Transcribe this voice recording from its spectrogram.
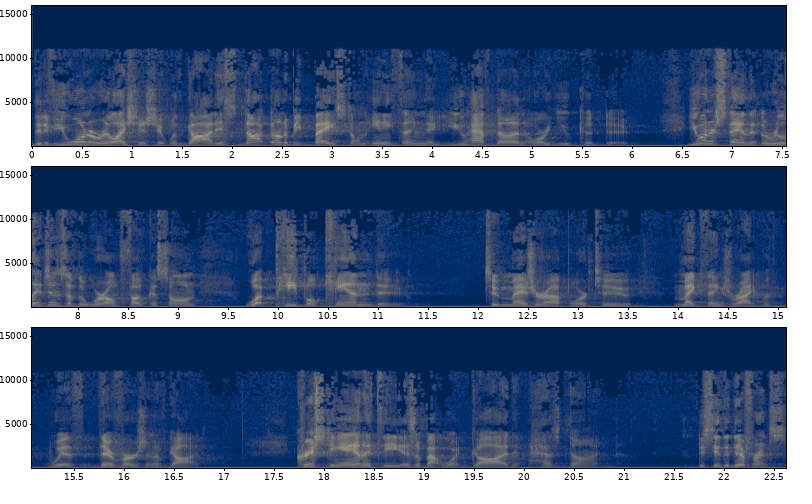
that if you want a relationship with God, it's not going to be based on anything that you have done or you could do. You understand that the religions of the world focus on what people can do to measure up or to make things right with, with their version of God. Christianity is about what God has done. Do you see the difference?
